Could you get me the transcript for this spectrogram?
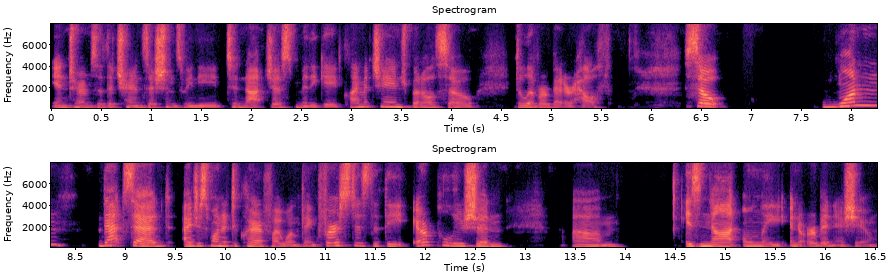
in terms of the transitions we need to not just mitigate climate change, but also deliver better health. So, one, that said, I just wanted to clarify one thing. First is that the air pollution um, is not only an urban issue,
